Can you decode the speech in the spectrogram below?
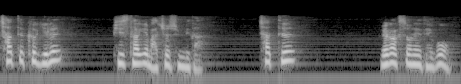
차트 크기를 비슷하게 맞춰줍니다. 차트 외곽선에 대고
